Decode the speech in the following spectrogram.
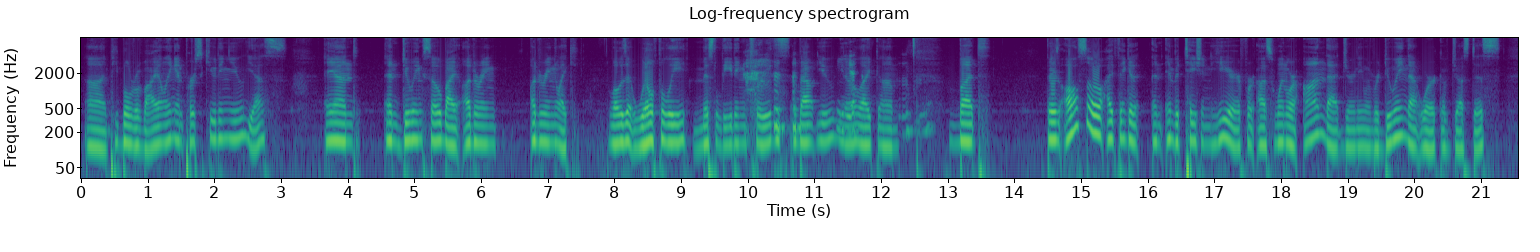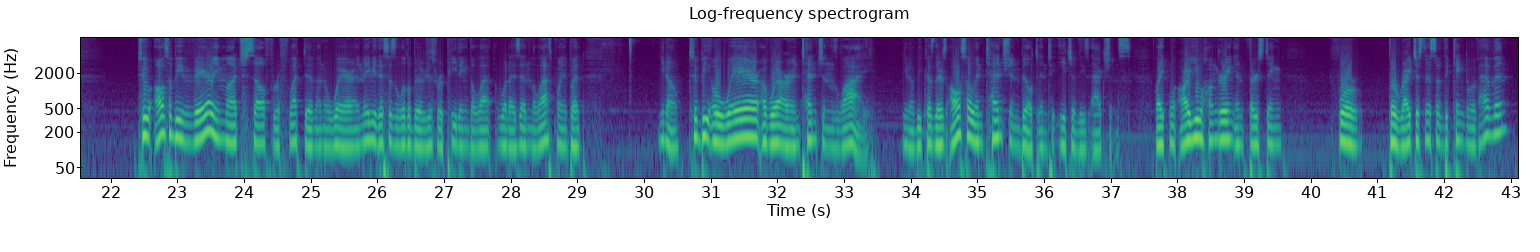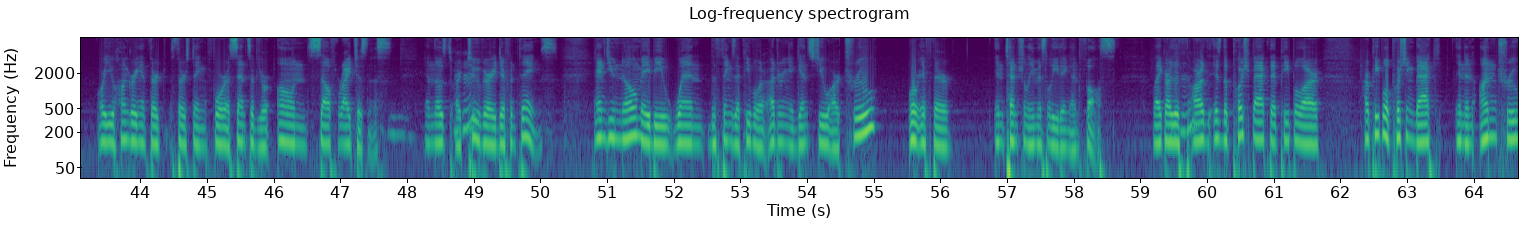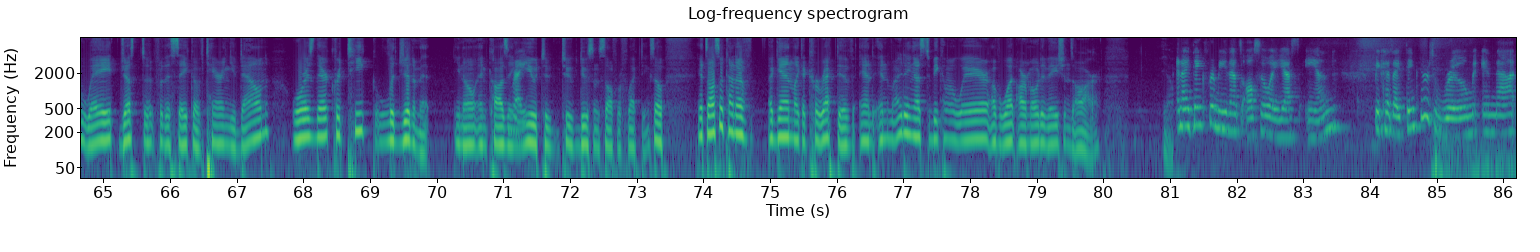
uh, people reviling and persecuting you. Yes, and and doing so by uttering uttering like what was it willfully misleading truths about you. You know, Yeah. like um, Mhm. but there's also i think a, an invitation here for us when we're on that journey when we're doing that work of justice to also be very much self-reflective and aware. And maybe this is a little bit of just repeating the la- what i said in the last point but you know to be aware of where our intentions lie you know because there's also intention built into each of these actions. Like are you hungering and thirsting for the righteousness of the kingdom of heaven or are you hungering and thir- thirsting for a sense of your own self-righteousness? And those are Mhm. two very different things. And you know maybe when the things that people are uttering against you are true or if they're intentionally misleading and false. Like are the Mhm. are is the pushback that people are are people pushing back in an untrue way just to, for the sake of tearing you down? Or is their critique legitimate you know and causing Right. you to to do some self-reflecting so it's also kind of again like a corrective and inviting us to become aware of what our motivations are Yeah. And I think for me, that's also a yes and because I think there's room in that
